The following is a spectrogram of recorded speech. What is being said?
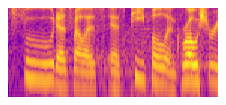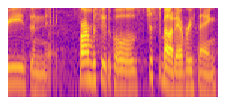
food as well as, as people and groceries and pharmaceuticals, just about everything.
